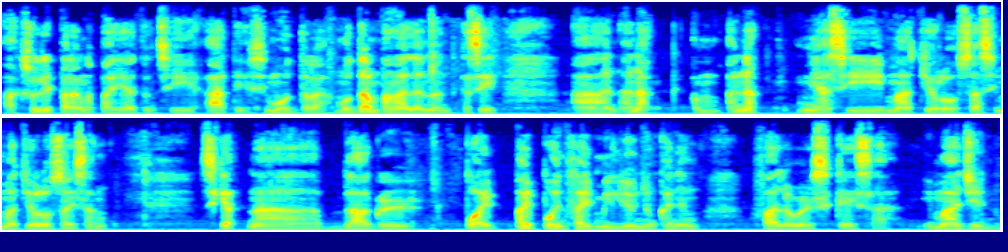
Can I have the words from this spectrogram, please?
actually parang napahiya doon si Ate, si Modra. Modra ang pangalan nun kasi ang anak ang anak niya si Matthew Rosa. Si Matthew Rosa isang sikat na vlogger. Po- 5.5 million yung kanyang followers kaysa imagine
